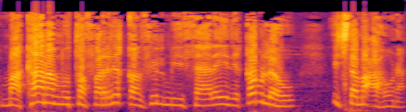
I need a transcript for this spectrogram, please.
ma kaana mutafariqan fi lmithaalayni qablahu ijtamaca huna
